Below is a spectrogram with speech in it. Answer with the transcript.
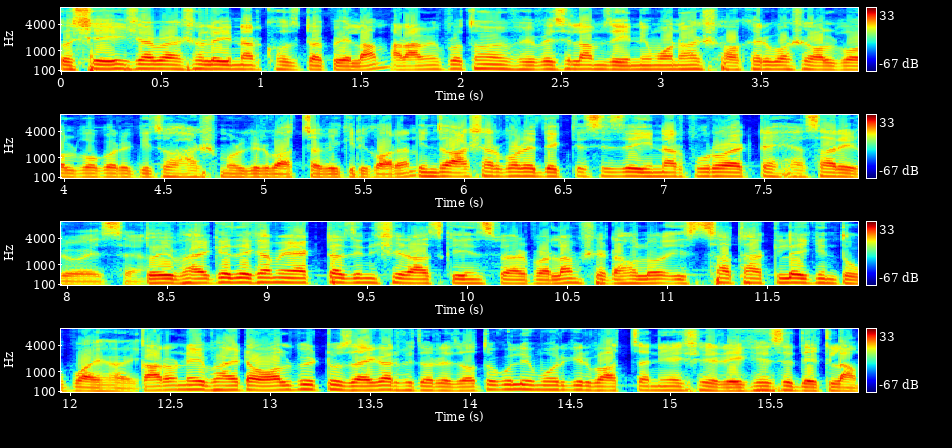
তো সেই হিসাবে আসলে ইনার খোঁজটা পেলাম। আর আমি প্রথমে ভেবেছিলাম যে ইনি মনে হয় শখের বসে অল্প অল্প করে কিছু হাঁস মুরগির বাচ্চা বিক্রি করেন। কিন্তু আসার পরে দেখতেছি যে ইনার পুরো একটা হেসারি রয়েছে। তো এই ভাইকে দেখে আমি একটা জিনিসের আজকে ইন্সপায়ার পেলাম, সেটা হলো ইচ্ছা থাকলেই কিন্তু উপায় হয়। কারণ এই ভাইটা অল্প একটু জায়গার ভিতরে যতগুলি মুরগির বাচ্চা নিয়ে এসে রেখেছে দেখলাম।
